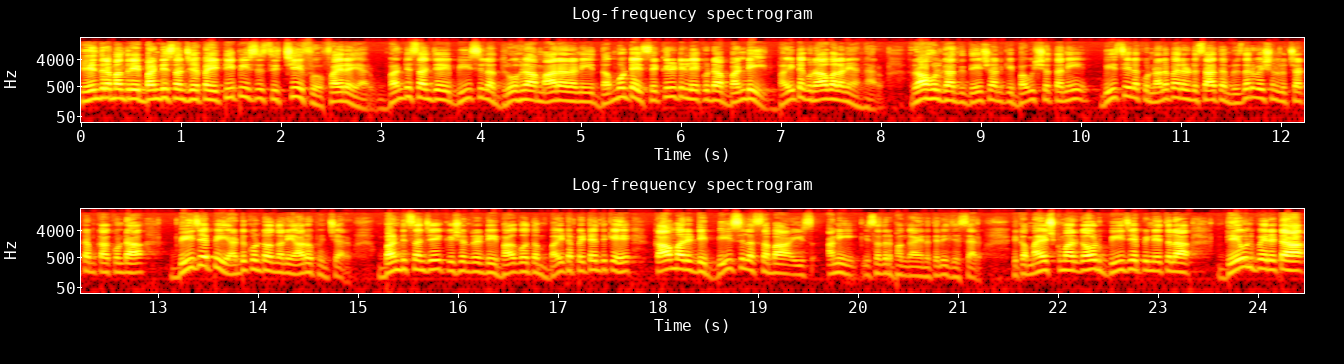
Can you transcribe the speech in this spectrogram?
కేంద్ర మంత్రి బండి సంజయ్పై టీపీసీసీ చీఫ్ ఫైర్ అయ్యారు. బండి సంజయ్ బీసీల ద్రోహులా మారారని దమ్ముంటే సెక్యూరిటీ లేకుండా బండి బయటకు రావాలని అన్నారు. రాహుల్ గాంధీ దేశానికి భవిష్యత్ అని బీసీలకు నలభై రెండు శాతం రిజర్వేషన్లు చట్టం కాకుండా బీజేపీ అడ్డుకుంటోందని ఆరోపించారు. బండి సంజయ్ కిషన్ రెడ్డి భాగవతం బయట పెట్టేందుకే కామారెడ్డి బీసీల సభ ఇస్- అని ఈ సందర్భంగా ఆయన తెలియజేశారు. ఇక మహేష్ కుమార్ గౌడ్ బీజేపీ నేతల దేవుని పేరిట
